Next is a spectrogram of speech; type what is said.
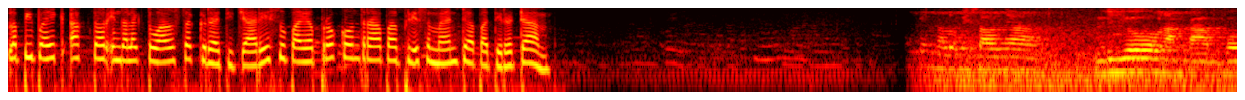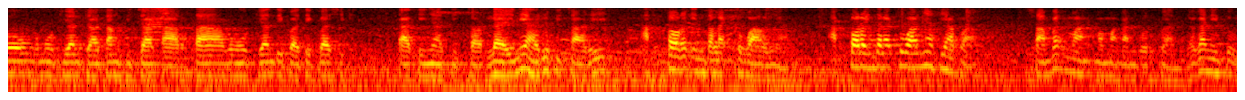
Lebih baik aktor intelektual segera dicari supaya pro kontra pabrik semen dapat diredam. Kalau misalnya beliau orang kampung, kemudian datang di Jakarta, kemudian tiba-tiba kakinya dicor. Nah ini harus dicari aktor intelektualnya. Aktor intelektualnya siapa? Sampai memakan korban. Ya kan itu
